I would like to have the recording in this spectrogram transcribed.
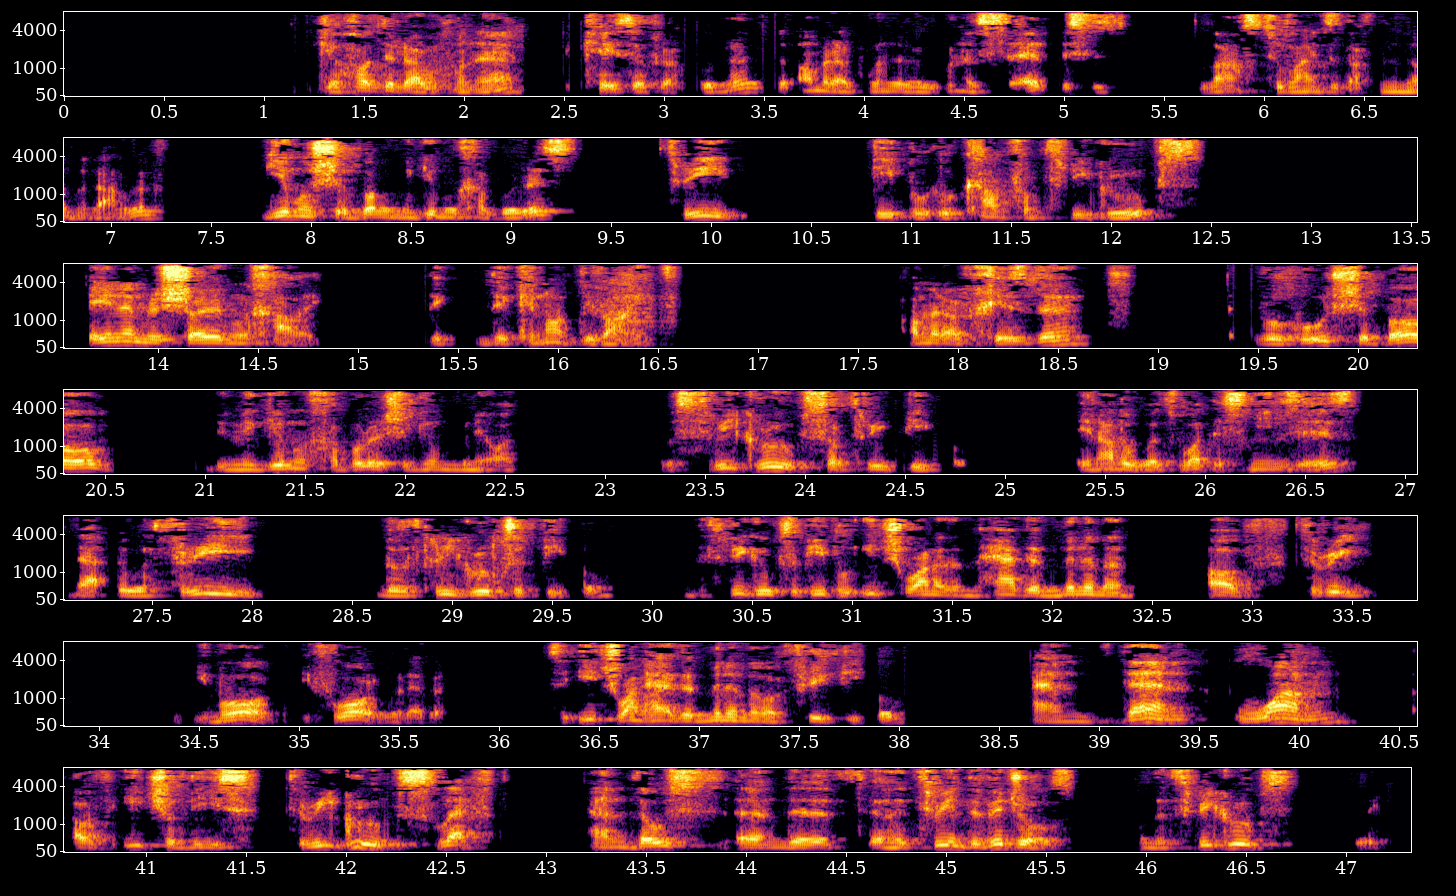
Gehod Rav Huna, the case of Rav Huna. The Amr Rav Huna, said, this is the last two lines of Daf Nun on the Dalit. Gimel Shabbat and Gimel Chaburis, three people who come from three groups, Einem Rishoyim L'chalik. They, they cannot divide. Amar Rav Chisda, V'hu Shebo B'migim L'chabura Shigim B'neot. With three groups of three people. In other words, what this means is that there were three, there were three groups of people. The three groups of people, each one of them had a minimum of three, more, before, whatever. So each one had a minimum of three people. And then one of each of these three groups left and those and the, and the three individuals from the three groups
